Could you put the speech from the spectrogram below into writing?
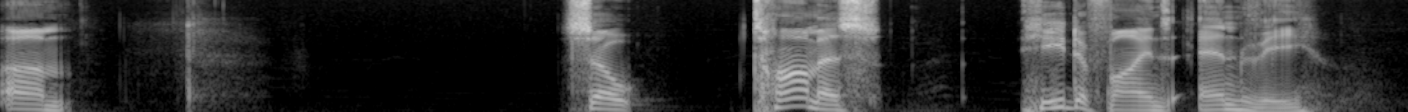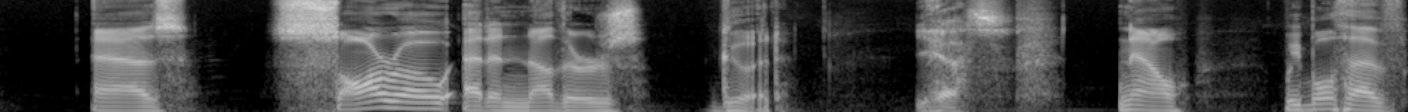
Um. So Thomas, he defines envy as sorrow at another's good. Yes. Now, we both have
